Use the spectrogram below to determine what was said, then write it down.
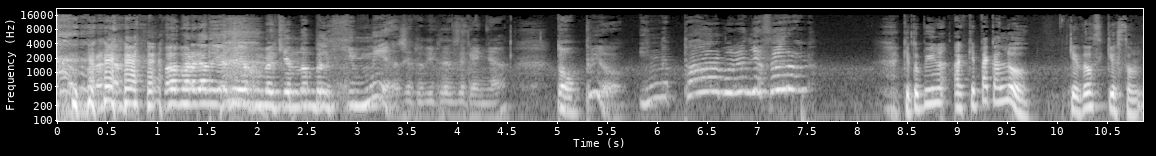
Πάμε παρακάτω. Πάμε παρακάτω γιατί έχουμε και Νόμπελ Χημίας για το 2019 το οποίο είναι πάρα πολύ ενδιαφέρον. Και το οποίο είναι αρκετά καλό. Και δόθηκε στον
